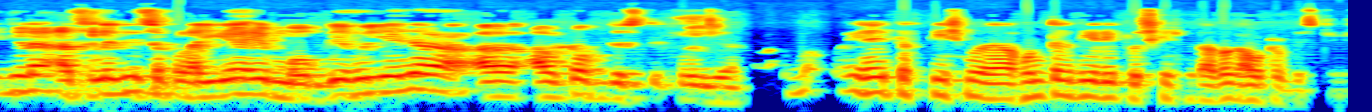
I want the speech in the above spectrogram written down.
ਇਹ ਜਿਹੜਾ ਅਸਲੇ ਦੀ ਸਪਲਾਈ ਹੈ ਇਹ ਮੋਗੇ ਹੋਈ ਹੈ ਜਾਂ ਆਊਟ ਆਫ ਡਿਸਟ੍ਰਿਕਟ ਹੋਈ ਹੈ? ਇਹ ਤਫਤੀਸ਼ ਹੁਣ ਤੱਕ ਦੀ ਜਿਹੜੀ ਪੁੱਛਗਿੱਛ ਮੁਤਾਬਕ ਆਊਟ ਆਫ ਡਿਸਟ੍ਰਿਕਟ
